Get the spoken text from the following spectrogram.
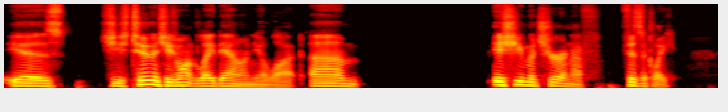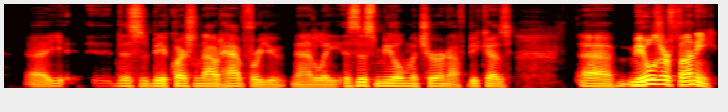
Is she's two and she's wanting to lay down on you a lot. Um, is she mature enough physically? Uh, this would be a question I would have for you, Natalie. Is this mule mature enough? Because uh, mules are funny,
